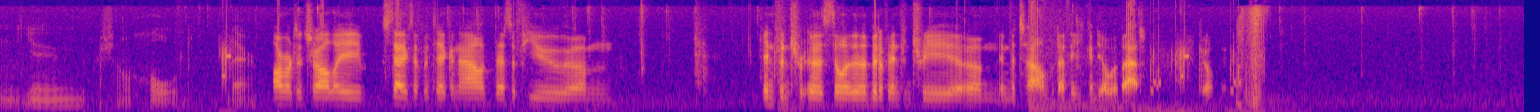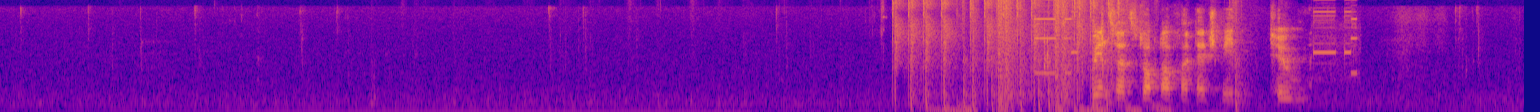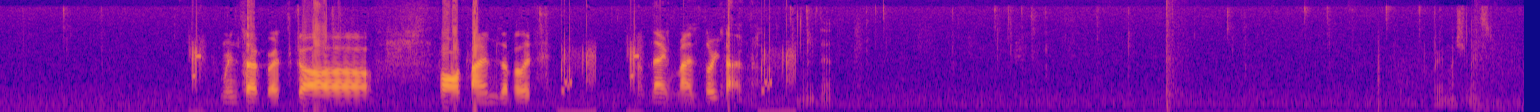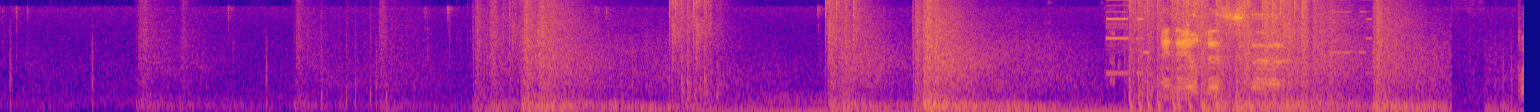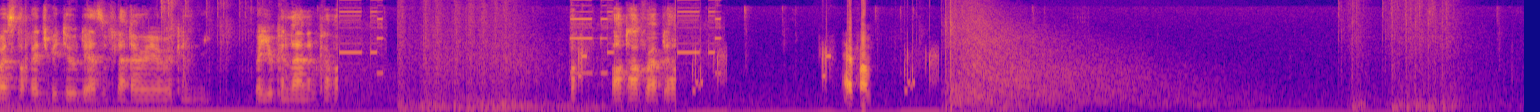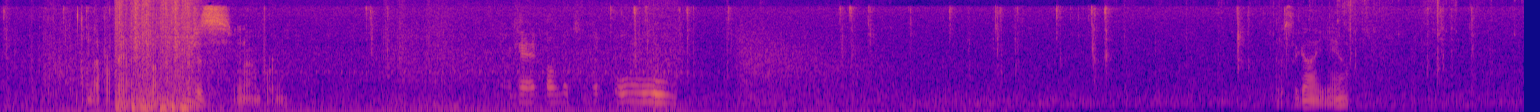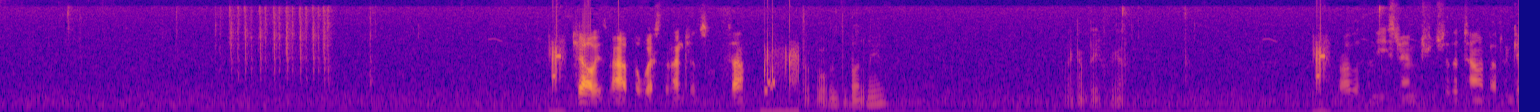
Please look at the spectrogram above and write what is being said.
And you shall hold there. Armor to Charlie. Statics have been taken out. There's a few um, infantry, uh, still a bit of infantry um, in the town, but I think you can deal with that. Copy. Reinserts dropped off at HP 2. Rinse Red's got four times, I believe. Never mind, three times. Pretty much at least. I nailed this. Uh, west of HB2, there's a flat area where you can, where you can land and cover. About half wrapped up. Have fun. On that probably having fun, which is, you know, important. Okay, well, let's. Ooh. There's the guy, yeah. Charlie's now at the western entrance of the town. But what was the button again? I completely forgot. Rather than the eastern entrance to the town, about to.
